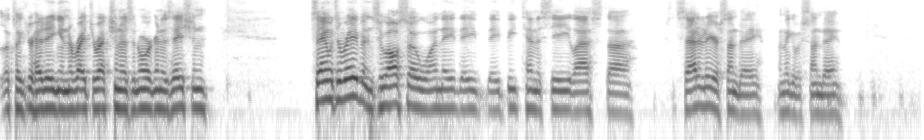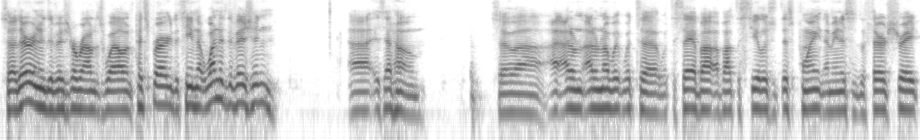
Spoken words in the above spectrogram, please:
looks like they're heading in the right direction as an organization. Same with the Ravens, who also won. They they they beat Tennessee last uh, Saturday or Sunday. I think it was Sunday. So they're in a divisional round as well. And Pittsburgh, the team that won the division, uh, is at home. So uh, I, I, don't I don't know what, what to what to say about about the Steelers at this point. I mean, this is the third straight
